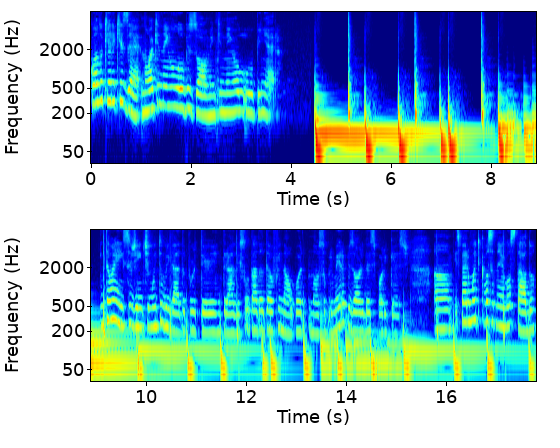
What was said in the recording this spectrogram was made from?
quando que ele quiser, não é que nem um lobisomem, que nem o Lupin era. Então é isso, gente. Muito obrigada por ter entrado e escutado até o final o nosso primeiro episódio desse podcast. Um, espero muito que você tenha gostado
